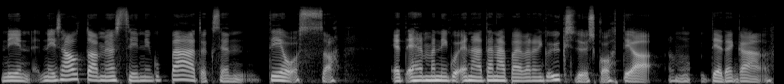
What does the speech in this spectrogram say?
niin, niin se auttaa myös siinä niin kuin päätöksenteossa – et eihän mä niinku enää tänä päivänä niinku yksityiskohtia tietenkään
